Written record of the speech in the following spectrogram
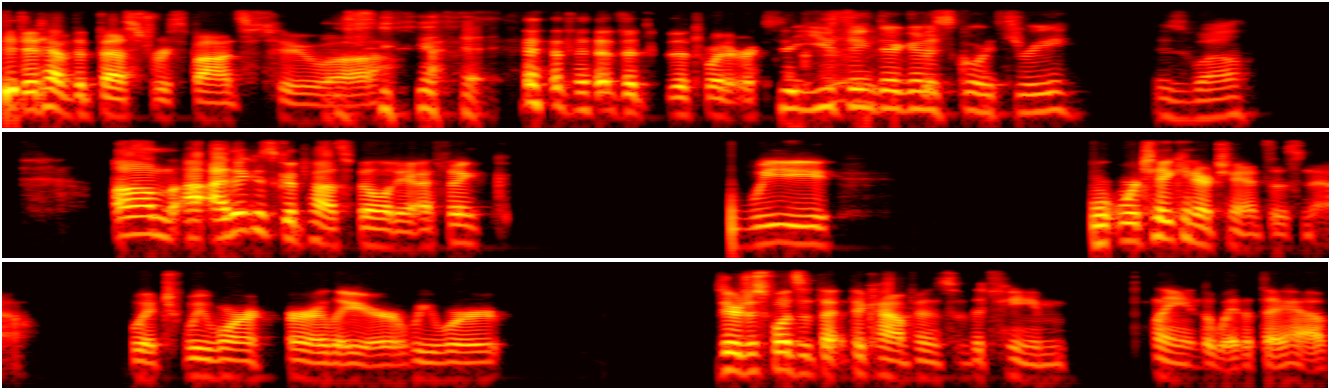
He did have the best response to uh, the, the the Twitter. so you think they're gonna score three as well? Um, I I think it's a good possibility. I think we we're we're taking our chances now, which we weren't earlier. We were there just wasn't the, the confidence of the team playing the way that they have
